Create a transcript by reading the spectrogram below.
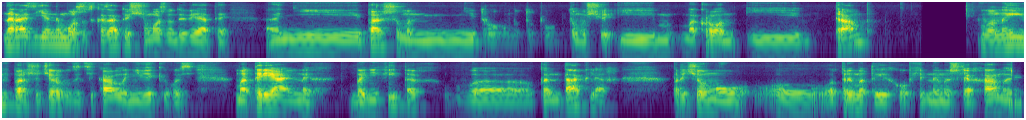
Наразі я не можу сказати, що можна довіряти е, ні першому, ні другому, тому що і Макрон, і Трамп вони в першу чергу зацікавлені в якихось матеріальних бенефітах, в е, пентаклях, причому отримати їх обхідними шляхами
